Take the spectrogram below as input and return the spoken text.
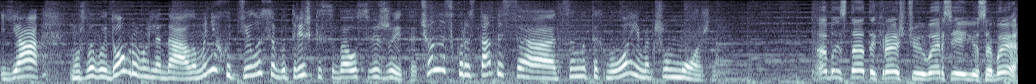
Я, можливо, і добре виглядаю, але мені хотілося б трішки себе освіжити. Чого не скористатися цими технологіями, якщо можна? Аби стати кращою версією себе,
